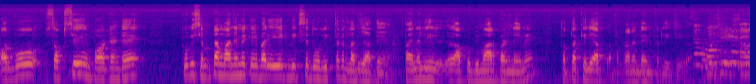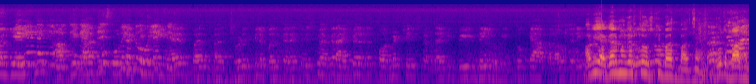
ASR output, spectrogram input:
और वो सबसे इंपॉर्टेंट है क्योंकि सिम्टम आने में कई बार एक वीक से दो वीक तक लग जाते हैं। फाइनली आपको बीमार पड़ने में। तब तक के लिए आप क्वारंटाइन कर लीजिएगा। तो इसमें अगर आईपीएल अगर फॉर्मेट चेंज करता है कि भीड़ नहीं होगी तो क्या आप अलाउ करेंगे? अभी अगर मगर तो उसकी बात बाद में वो तो बाद में।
